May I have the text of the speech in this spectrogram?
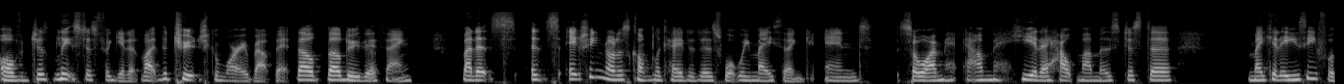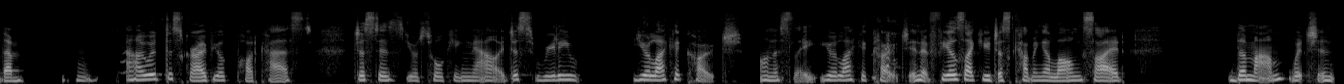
of just let's just forget it. Like the church can worry about that. They'll they'll do their thing. But it's it's actually not as complicated as what we may think. And so I'm I'm here to help mamas just to make it easy for them. Mm-hmm. I would describe your podcast just as you're talking now. It just really you're like a coach, honestly. You're like a coach and it feels like you're just coming alongside the mum, which you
